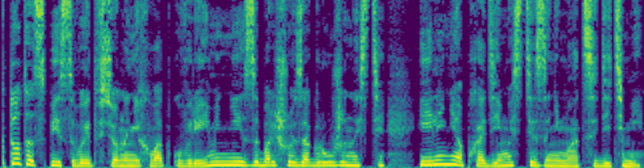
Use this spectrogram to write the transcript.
Кто-то списывает все на нехватку времени из-за большой загруженности или необходимости заниматься детьми.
